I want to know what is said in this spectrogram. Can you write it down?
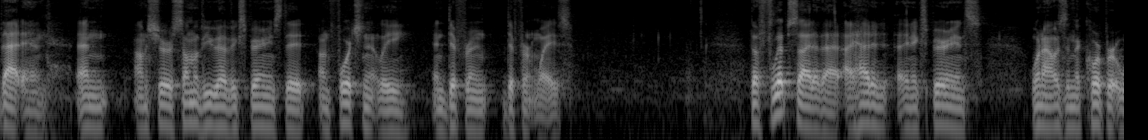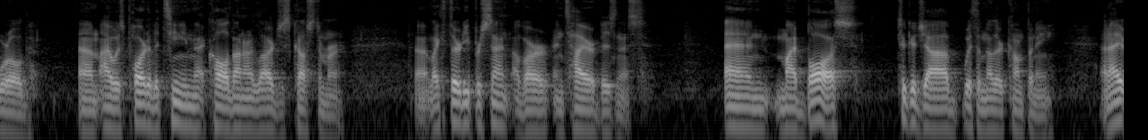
that end, and I'm sure some of you have experienced it, unfortunately, in different, different ways. The flip side of that, I had an, an experience when I was in the corporate world. Um, I was part of a team that called on our largest customer, uh, like 30% of our entire business. And my boss took a job with another company. And I,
